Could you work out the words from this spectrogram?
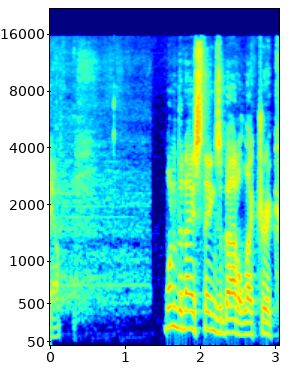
Yep. One of the nice things about electric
